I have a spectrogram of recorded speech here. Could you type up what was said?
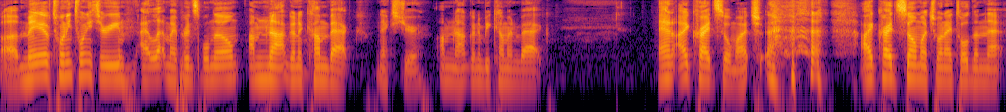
Uh, May of 2023, I let my principal know I'm not going to come back next year. I'm not going to be coming back. And I cried so much. I cried so much when I told them that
